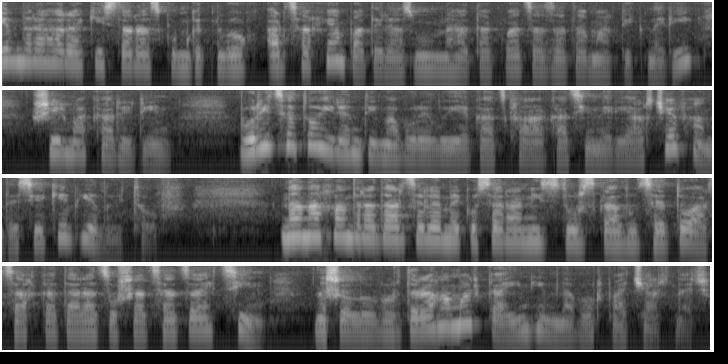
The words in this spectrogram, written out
եւ նրա հարակից տարածքում գտնվող Արցախյան պատերազմում նահատակված ազատամարտիկների շիրմակարերին, որից հետո իրեն դիմավորելու եկած քաղաքացիների արչեւ հանդես եկել ելույթով։ Նա նախանդրադարձել է մեկուսարանից դուրս գալուց հետո Արցախ կատարած ուշացած այցին, նշելով, որ դրա համար կային հիմնավոր պատճառներ։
